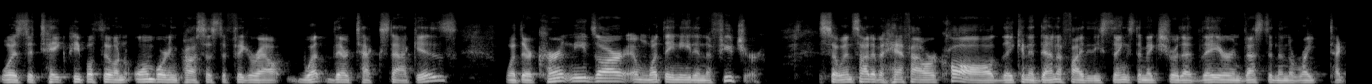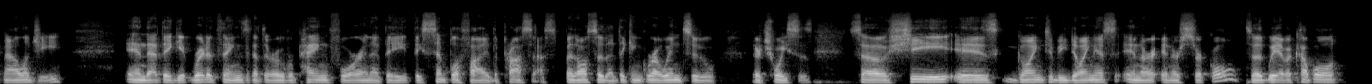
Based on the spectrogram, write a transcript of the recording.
was to take people through an onboarding process to figure out what their tech stack is, what their current needs are, and what they need in the future. So, inside of a half hour call, they can identify these things to make sure that they are invested in the right technology and that they get rid of things that they're overpaying for and that they they simplify the process but also that they can grow into their choices. So she is going to be doing this in our inner circle. So we have a couple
